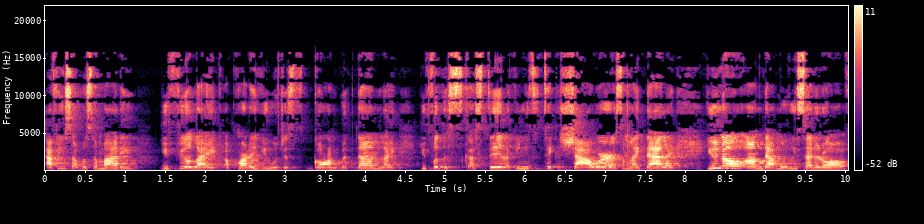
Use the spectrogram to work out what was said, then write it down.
after you slept with somebody, you feel like a part of you was just gone with them? Like you feel disgusted, like you need to take a shower or something like that. Like, you know, um, that movie Set It Off.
